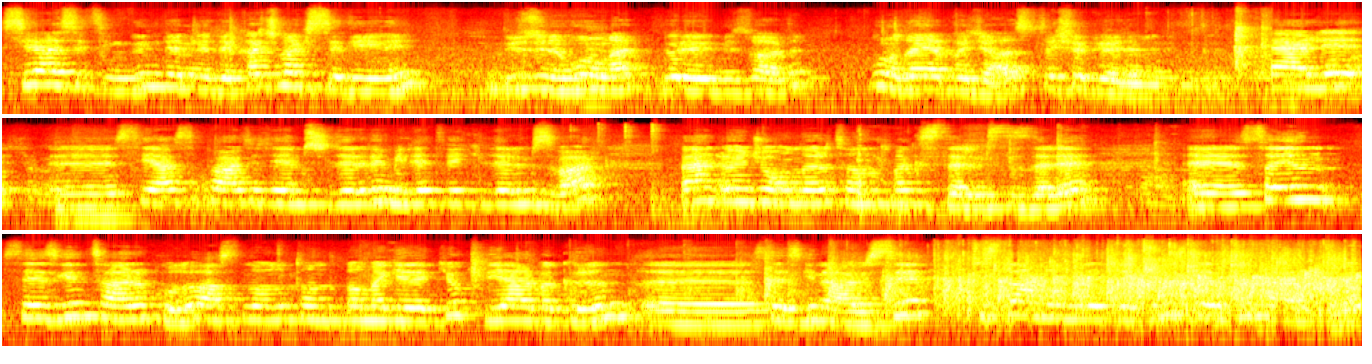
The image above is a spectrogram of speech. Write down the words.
siyasetin gündemine de kaçmak istediğini yüzüne vurmak görevimiz vardır. Bunu da yapacağız. Teşekkür ederim hepinize. Değerli e, siyasi parti temsilcileri ve milletvekillerimiz var. Ben önce onları tanıtmak isterim sizlere. E, Sayın Sezgin Tanrıkulu, aslında onu tanıtmama gerek yok. Diyarbakır'ın e, Sezgin abisi. İstanbul Milletvekili Sezgin Tanrıkulu.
